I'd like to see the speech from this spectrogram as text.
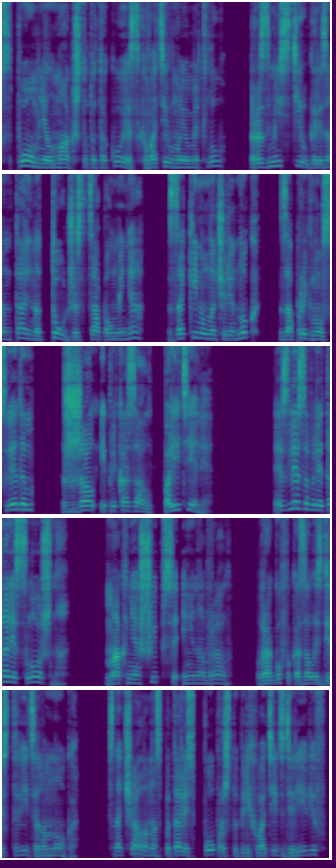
Вспомнил маг что-то такое, схватил мою метлу, разместил горизонтально, тут же сцапал меня, закинул на черенок, запрыгнул следом, сжал и приказал «Полетели!». Из леса вылетали сложно. Маг не ошибся и не наврал. Врагов оказалось действительно много. Сначала нас пытались попросту перехватить с деревьев.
